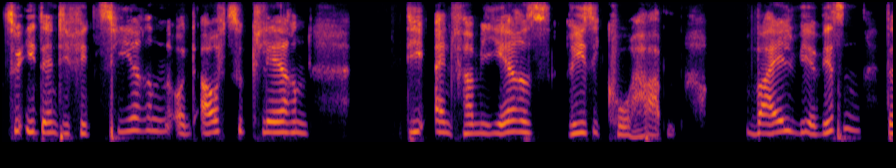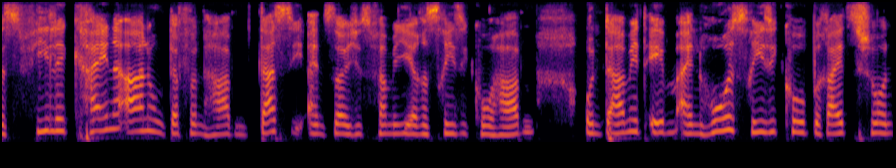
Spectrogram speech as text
zu identifizieren und aufzuklären, die ein familiäres Risiko haben weil wir wissen, dass viele keine Ahnung davon haben, dass sie ein solches familiäres Risiko haben und damit eben ein hohes Risiko bereits schon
